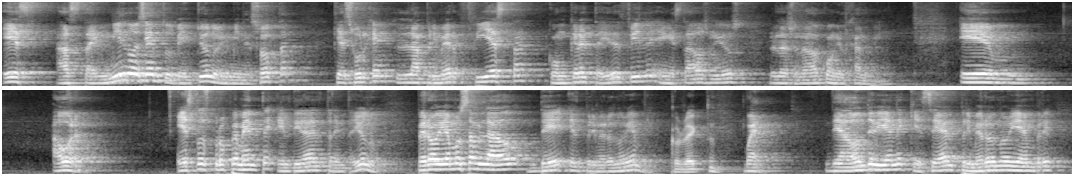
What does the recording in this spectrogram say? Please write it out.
es hasta en 1921 en Minnesota que surge la primera fiesta concreta y desfile en Estados Unidos relacionado con el Halloween. Eh, ahora, esto es propiamente el día del 31, pero habíamos hablado del 1 de noviembre. Correcto. Bueno, ¿de dónde viene que sea el 1 de noviembre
